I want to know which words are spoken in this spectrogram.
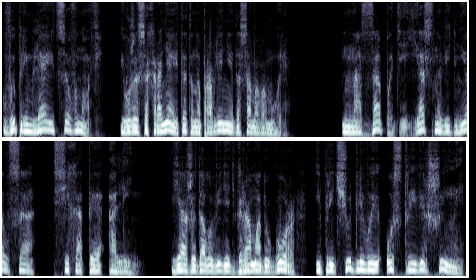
выпрямляется вновь и уже сохраняет это направление до самого моря. На западе ясно виднелся Сихоте-Алинь. Я ожидал увидеть громаду гор и причудливые острые вершины,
